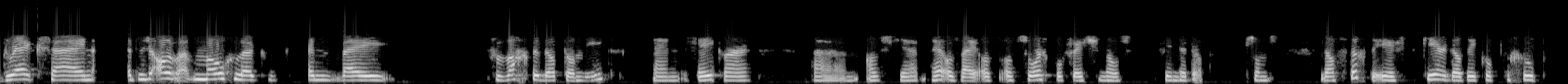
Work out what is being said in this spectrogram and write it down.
drag zijn. Het is allemaal mogelijk en wij verwachten dat dan niet. En zeker um, als, je, hè, als wij als, als zorgprofessionals vinden dat soms lastig. De eerste keer dat ik op de groep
